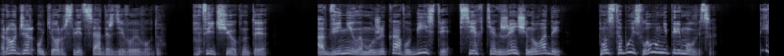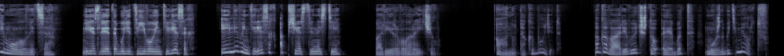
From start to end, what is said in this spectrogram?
Роджер утер с лица дождевую воду. «Ты чокнутая. Обвинила мужика в убийстве всех тех женщин у воды. Он с тобой словом не перемолвится перемолвится, если это будет в его интересах или в интересах общественности», — парировала Рэйчел. «А оно так и будет. Поговаривают, что Эббот может быть мертв,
